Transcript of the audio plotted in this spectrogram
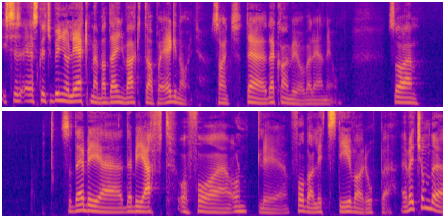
ikke, jeg skal ikke begynne å leke med, med den vekta på egen hånd. sant? Det, det, kan vi jo være enige om. Så, så det blir, det blir gjevt å få ordentlig, få det litt stivere oppe. Jeg vet ikke om det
